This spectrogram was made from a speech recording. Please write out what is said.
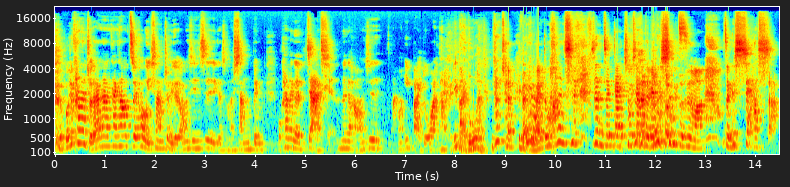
我就看到酒单，看看看到最后一项，就有一个东西是一个什么香槟。我看那个价钱，那个好像是好像一百多万台币。一百多万？你就觉得一百多万是认真该出现在这边的数字吗？我整个吓傻。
